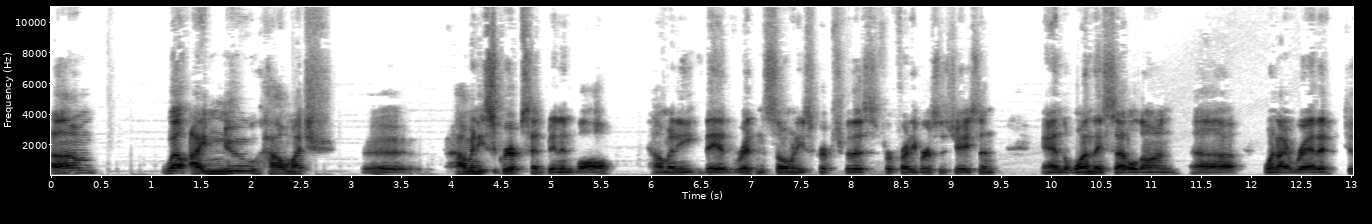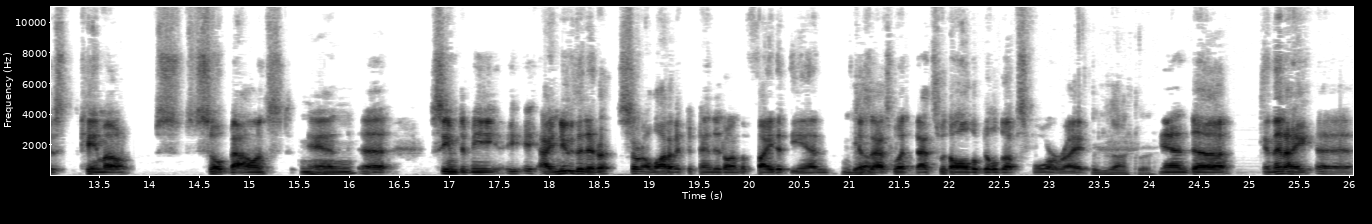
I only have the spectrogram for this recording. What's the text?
Um, well, I knew how much, uh, how many scripts had been involved, how many they had written so many scripts for this for Freddy versus Jason, and the one they settled on uh, when I read it just came out so balanced mm-hmm. and uh, seemed to me i knew that it sort of a lot of it depended on the fight at the end because yeah. that's what that's what all the build-ups for right exactly and uh, and then i uh,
